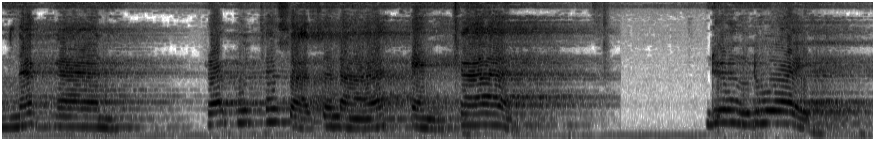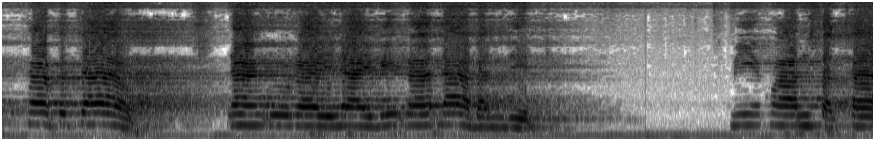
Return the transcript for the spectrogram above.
ำนักงาน พระพุทธศาสนาแห่งชาติ เรื่องด้วย ข้าพเจ้า นางอุไรนายวิระนาบัณฑิต มีความศรัทธา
